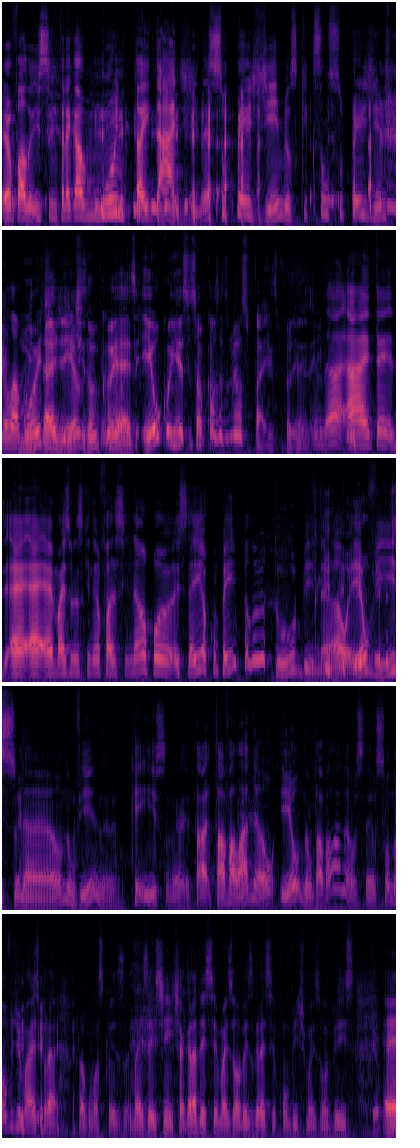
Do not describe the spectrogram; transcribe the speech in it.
Eu falo, isso entrega muita idade, né? Super gêmeos. O que, que são super gêmeos, pelo amor Muita de Deus? Muita gente não entendeu? conhece. Eu conheço só por causa dos meus pais, por exemplo. Ah, é, é, é, mais ou menos que nem eu falo assim, não, pô, isso daí eu acompanhei pelo YouTube. Não, eu vi isso. Não, não vi. Que isso, né? Tava lá, não. Eu não tava lá, não. Isso daí eu sou novo demais pra, pra algumas coisas. Mas é, gente, agradecer mais uma vez, agradecer o convite mais uma vez. É,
